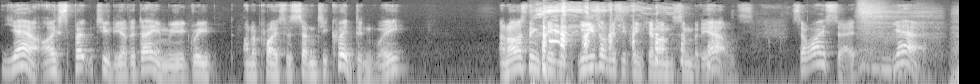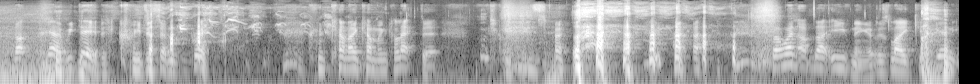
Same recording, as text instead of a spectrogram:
yeah, I spoke to you the other day and we agreed on a price of seventy quid, didn't we? And I was thinking, he's obviously thinking I'm somebody else. So I said, yeah, that, yeah, we did agree to 70 quid. Can I come and collect it? so, so I went up that evening. It was like, he only,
